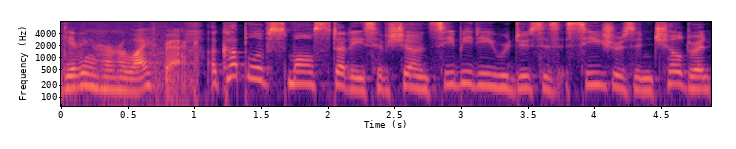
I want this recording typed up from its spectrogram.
giving her her life back. A couple of small studies have shown CBD reduces seizures in children,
